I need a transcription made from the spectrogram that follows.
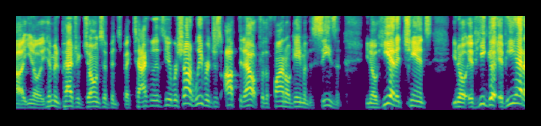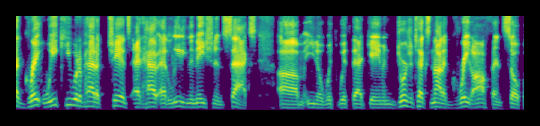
uh, you know him and Patrick Jones have been spectacular this year. Rashad Weaver just opted out for the final game of the season. You know he had a chance. You know if he got if he had a great week, he would have had a chance at have at leading the nation in sacks. Um, you know with with that game. And Georgia Tech's not a great offense, so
